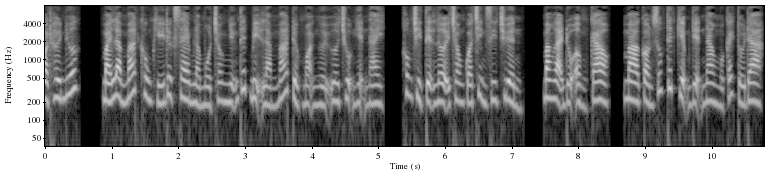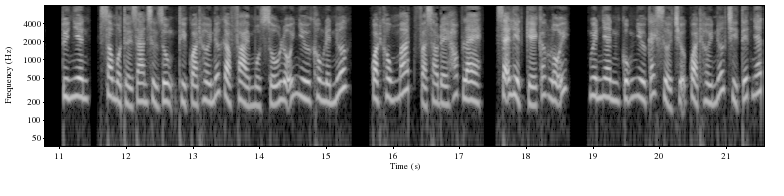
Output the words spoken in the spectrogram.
Quạt hơi nước, máy làm mát không khí được xem là một trong những thiết bị làm mát được mọi người ưa chuộng hiện nay, không chỉ tiện lợi trong quá trình di chuyển, mang lại độ ẩm cao mà còn giúp tiết kiệm điện năng một cách tối đa. Tuy nhiên, sau một thời gian sử dụng thì quạt hơi nước gặp phải một số lỗi như không lên nước, quạt không mát và sau đây hóc le sẽ liệt kế các lỗi, nguyên nhân cũng như cách sửa chữa quạt hơi nước chi tiết nhất.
